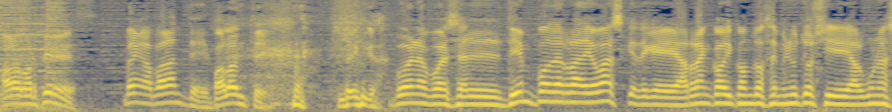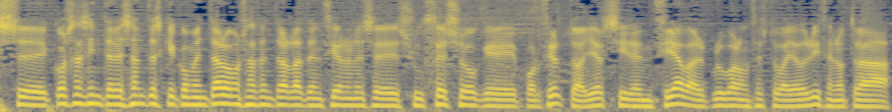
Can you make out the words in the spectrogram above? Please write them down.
Hola Martínez. Venga, para adelante. Para adelante. Venga. Bueno, pues el tiempo de Radio Básquet, que arranca hoy con 12 minutos y algunas eh, cosas interesantes que comentar. Vamos a centrar la atención en ese suceso que, por cierto, ayer silenciaba el Club Baloncesto Valladolid en otra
